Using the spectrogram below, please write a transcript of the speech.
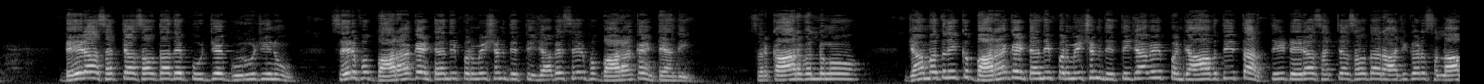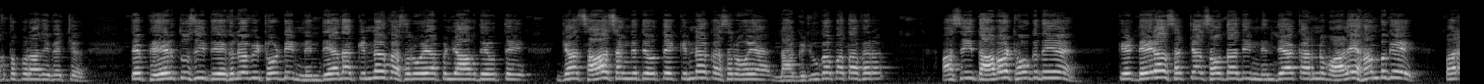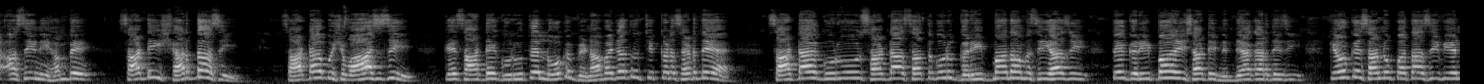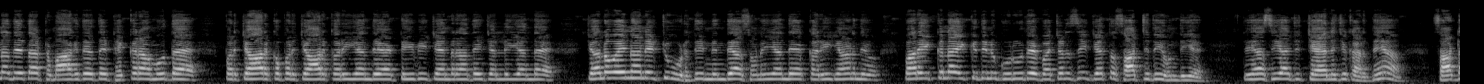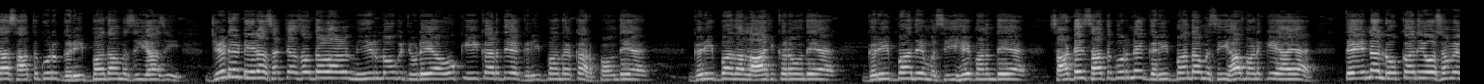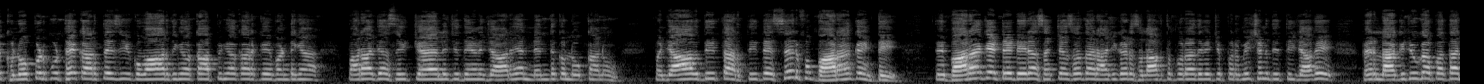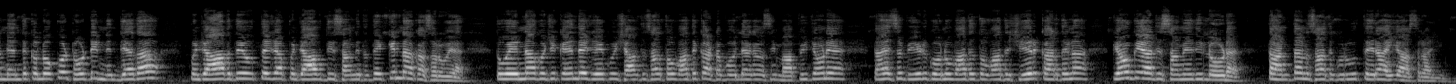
ਡੇਰਾ ਸੱਚਾ ਸੌਦਾ ਦੇ ਪੂਜੇ ਗੁਰੂ ਜੀ ਨੂੰ ਸਿਰਫ 12 ਘੰਟਿਆਂ ਦੀ ਪਰਮਿਸ਼ਨ ਦਿੱਤੀ ਜਾਵੇ, ਸਿਰਫ 12 ਘੰਟਿਆਂ ਦੀ। ਸਰਕਾਰ ਵੱਲੋਂ ਜਾਂ ਮਤਲਬ ਇੱਕ 12 ਘੰਟਿਆਂ ਦੀ ਪਰਮਿਸ਼ਨ ਦਿੱਤੀ ਜਾਵੇ ਪੰਜਾਬ ਦੀ ਧਰਤੀ ਡੇਰਾ ਸੱਚਾ ਸੌਦਾ ਰਾਜਗੜ੍ਹ ਸਲਾਵਤਪੁਰਾ ਦੇ ਵਿੱਚ। ਤੇ ਫਿਰ ਤੁਸੀਂ ਦੇਖ ਲਿਓ ਵੀ ਤੁਹਾਡੀ ਨਿੰਦਿਆ ਦਾ ਕਿੰਨਾ ਕਸਰ ਹੋਇਆ ਪੰਜਾਬ ਦੇ ਉੱਤੇ, ਜਾਂ ਸਾਧ ਸੰਗਤ ਦੇ ਉੱਤੇ ਕਿੰਨਾ ਕਸਰ ਹੋਇਆ, ਲੱਗ ਜੂਗਾ ਪਤਾ ਫਿਰ। ਅਸੀਂ ਦਾਵਾ ਠੋਕਦੇ ਆਂ ਕਿ ਡੇਰਾ ਸੱਚਾ ਸੌਦਾ ਦੀ ਨਿੰਦਿਆ ਕਰਨ ਵਾਲੇ ਹੰਭ ਗਏ ਪਰ ਅਸੀਂ ਨਹੀਂ ਹੰਭੇ। ਸਾਡੀ ਸ਼ਰਧਾ ਸੀ, ਸਾਡਾ ਵਿਸ਼ਵਾਸ ਸੀ ਕਿ ਸਾਡੇ ਗੁਰੂ ਤੇ ਲੋਕ ਬਿਨਾਂ ਵਜ੍ਹਾ ਤੋਂ ਚਿੱਕੜ ਸੜਦੇ ਆ। ਸਾਡਾ ਗੁਰੂ, ਸਾਡਾ ਸਤਿਗੁਰ ਗਰੀਬਾਂ ਦਾ ਮਸੀਹਾ ਸੀ ਤੇ ਗਰੀਬਾਂ ਹੀ ਸਾਡੀ ਨਿੰਦਿਆ ਕਰਦੇ ਸੀ। ਕਿਉਂਕਿ ਸਾਨੂੰ ਪਤਾ ਸੀ ਵੀ ਇਹਨਾਂ ਦੇ ਤਾਂ ਦਿਮਾਗ ਦੇ ਉੱਤੇ ਠਿਕਰਾ ਮੁੱਦਾ ਹੈ। ਪ੍ਰਚਾਰਕ ਪ੍ਰਚਾਰ ਕਰੀ ਜਾਂਦੇ ਆ ਟੀਵੀ ਚੈਨਲਾਂ ਤੇ ਚੱਲੀ ਜਾਂਦਾ ਚਲੋ ਇਹਨਾਂ ਨੇ ਝੂਠ ਦੀ ਨਿੰਦਿਆ ਸੁਣੀ ਜਾਂਦੇ ਆ, ਕਰੀ ਜਾਣ ਦਿਓ। ਪਰ ਇੱਕ ਨਾ ਇੱਕ ਦਿਨ ਗੁਰੂ ਦੇ ਬਚਨ ਸੀ, ਜਿੱਤ ਸੱਚ ਦੀ ਹੁੰਦੀ ਹੈ। ਤੇ ਅਸੀਂ ਅੱਜ ਚੈਲੰਜ ਕਰਦੇ ਆ ਸਾਡਾ ਸਤਿਗੁਰ ਗਰੀਬਾਂ ਦਾ ਮਸੀਹਾ ਸੀ। ਜਿਹੜੇ ਡੇਰਾ ਸੱਚਾ ਸੌਦਾ ਨਾਲ ਅਮੀਰ ਲੋਕ ਜੁੜੇ ਆ, ਉਹ ਕੀ ਕਰਦੇ ਆ? ਗਰੀਬਾਂ ਦਾ ਘਰ ਪਾਉਂਦੇ ਆ। ਗਰੀਬਾਂ ਦਾ ਇਲਾਜ ਕਰਾਉਂਦੇ ਆ, ਗਰੀਬਾਂ ਦੇ ਮਸੀਹੇ ਬਣਦੇ ਆ। ਸਾਡੇ ਸਤਿਗੁਰ ਨੇ ਗਰੀਬਾਂ ਦਾ ਮਸੀਹਾ ਬਣ ਕੇ ਆਇਆ ਹੈ ਤੇ ਇਹਨਾਂ ਲੋਕਾਂ ਦੇ ਉਸ ਸਮੇਂ ਖਲੋਪੜ ਪੁੱਠੇ ਕਰਤੇ ਸੀ ਅਖਬਾਰ ਦੀਆਂ ਕਾਪੀਆਂ ਕਰਕੇ ਵੰਡੀਆਂ। ਪਰ ਅੱਜ ਅਸੀਂ ਚੈਲੰਜ ਦੇਣ ਜਾ ਰਹੇ ਹਾਂ ਨਿੰਦਕ ਲੋਕਾਂ ਨੂੰ। ਪੰਜਾਬ ਦੀ ਧਰਤੀ ਤੇ ਸਿਰਫ 12 ਘੰਟੇ ਤੇ 12 ਘੰਟੇ ਡੇਰਾ ਸੱਚਾ ਸੌਦਾ ਰਾਜਗੜ੍ਹ ਸਲਾਫਤਪੁਰਾ ਦੇ ਵਿੱਚ ਪਰਮਿਸ਼ਨ ਦਿੱਤੀ ਜਾਵੇ, ਫਿਰ ਲੱਗ ਜੂਗਾ ਪਤਾ ਨਿੰਦਕ ਲੋਕੋ, ਤੁਹਾਡੀ ਨਿੰਦਿਆ ਦਾ ਪੰਜਾਬ ਦੇ ਉੱਤੇ ਜਾਂ ਪੰਜਾਬ ਦੀ ਸੰਗਤ ਤੇ ਕਿੰਨਾ ਕਸਰ ਹੋਇਆ ਤੋ ਇੰਨਾ ਕੁਝ ਕਹਿੰਦੇ, ਜੇ ਕੋਈ ਸ਼ਬਦ ਸਾਥੋਂ ਵੱਧ ਘੱਟ ਬੋਲਿਆ ਗਿਆ, ਅਸੀਂ ਮਾਫੀ ਚਾਹੁੰਦੇ ਆ ਤਾਂ ਇਸ ਵੀਡੀਓ ਨੂੰ ਵੱਧ ਤੋਂ ਵੱਧ ਸ਼ੇਅਰ ਕਰ ਦੇਣਾ, ਕਿਉਂਕਿ ਅੱਜ ਸਮੇਂ ਦੀ ਲੋੜ ਹੈ। ਧੰਨ ਧੰਨ ਸਤਿਗੁਰੂ, ਤੇਰਾ ਹੀ ਆਸਰਾ ਜੀ।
